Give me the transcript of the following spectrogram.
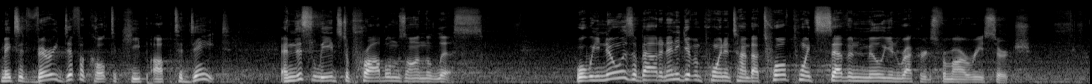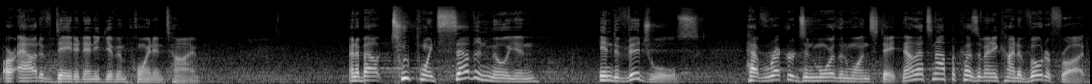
makes it very difficult to keep up to date. And this leads to problems on the lists. What we know is about, at any given point in time, about 12.7 million records from our research are out of date at any given point in time. And about 2.7 million individuals have records in more than one state. Now, that's not because of any kind of voter fraud.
